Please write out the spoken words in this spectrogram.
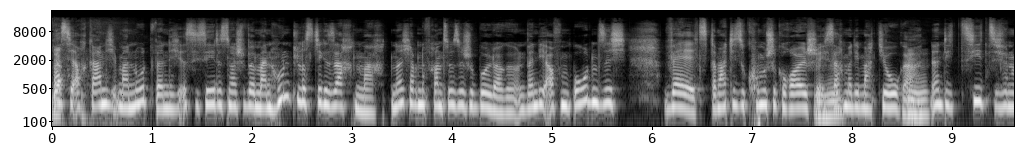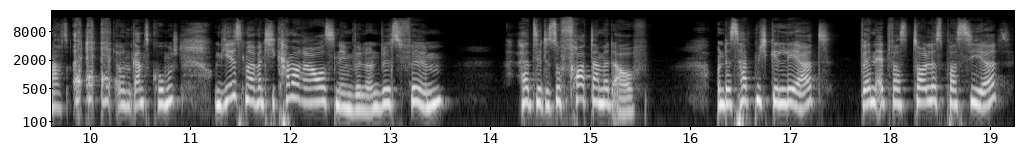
Was ja. auch gar nicht immer notwendig ist. Ich sehe das zum Beispiel, wenn mein Hund lustige Sachen macht. Ne? Ich habe eine französische Bulldogge und wenn die auf dem Boden sich wälzt, dann macht die so komische Geräusche. Ich sag mal, die macht Yoga. Ne? Die zieht sich und macht so, äh, äh, äh, und ganz komisch. Und jedes Mal, wenn ich die Kamera rausnehmen will und will es filmen, hört sie das sofort damit auf. Und es hat mich gelehrt, wenn etwas Tolles passiert,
